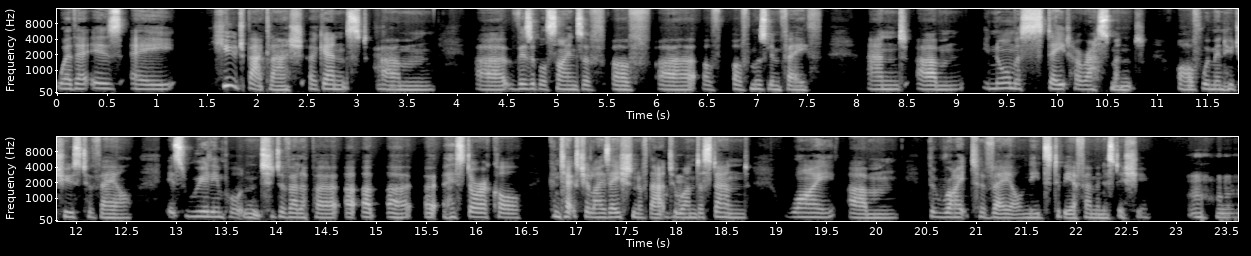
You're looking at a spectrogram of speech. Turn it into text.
where there is a huge backlash against mm-hmm. um, uh, visible signs of of, uh, of, of Muslim faith and um, enormous state harassment of women who choose to veil. It's really important to develop a, a, a, a historical contextualization of that mm-hmm. to understand why um, the right to veil needs to be a feminist issue. Mm-hmm.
